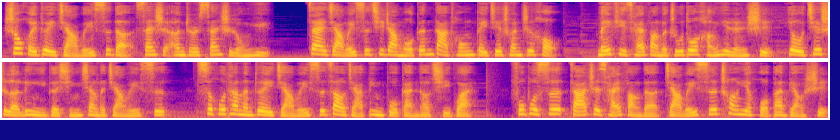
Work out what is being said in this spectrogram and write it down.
收回对贾维斯的三十 Under 三十荣誉。在贾维斯欺诈摩根大通被揭穿之后，媒体采访的诸多行业人士又揭示了另一个形象的贾维斯。似乎他们对贾维斯造假并不感到奇怪。福布斯杂志采访的贾维斯创业伙伴表示，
